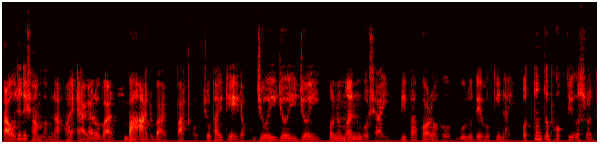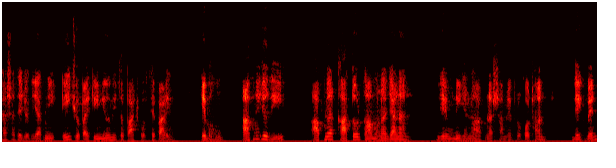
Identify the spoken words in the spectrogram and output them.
তাও যদি সম্ভব না হয় এগারো বার বা আট বার পাঠ কর চোপাইটি এইরকম। জয়ী জয়ী জয়ী, হনুমান গোসাই, কৃপা করহ গুরুদেব কি নাই। অত্যন্ত ভক্তি ও শ্রদ্ধার সাথে যদি আপনি এই চোপাইটি নিয়মিত পাঠ করতে পারেন, এবং আপনি যদি আপনার কাতর কামনা জানান যে উনি যেন আপনার সামনে প্রকট হন, দেখবেন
